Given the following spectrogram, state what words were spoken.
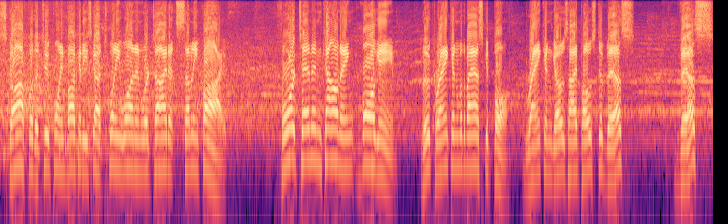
Scoff with a two point bucket. He's got 21, and we're tied at 75. 410 and counting, ball game. Luke Rankin with the basketball. Rankin goes high post to Viss. Viss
